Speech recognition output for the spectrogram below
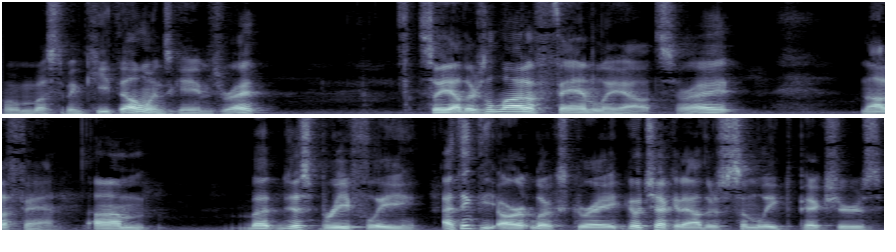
well, must have been Keith Elwin's games, right? So yeah, there's a lot of fan layouts, all right? Not a fan. Um, but just briefly, I think the art looks great. Go check it out. There's some leaked pictures.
